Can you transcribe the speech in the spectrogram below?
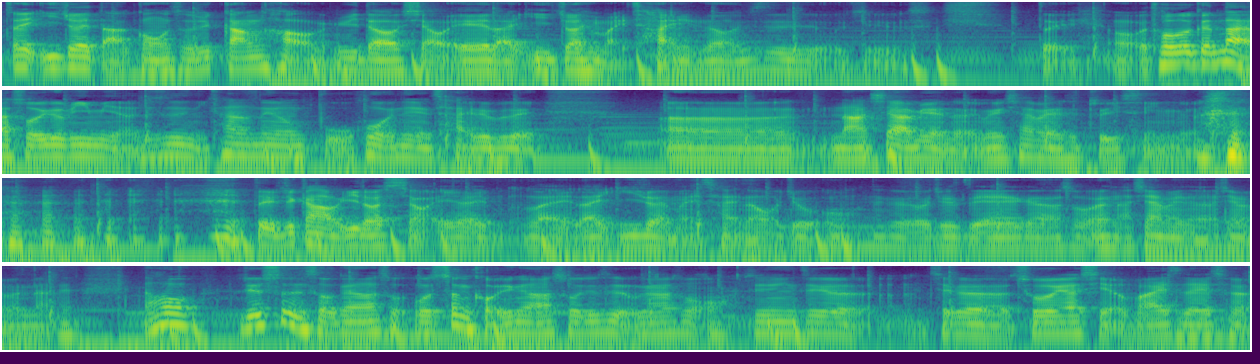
在 E 拽打工的时候，就刚好遇到小 A 来 E 拽买菜，你知道？就是我觉得，对，我偷偷跟大家说一个秘密啊，就是你看到那种补货那些菜，对不对？呃，拿下面的，因为下面是追星的，对，就刚好遇到小 A 来来来医院买菜，然后我就哦，那个我就直接跟他说，哎，拿下面的，下面拿。的，然后我就顺手跟他说，我顺口就跟他说，就是我跟他说，哦，最近这个这个除了要写 advice letter，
